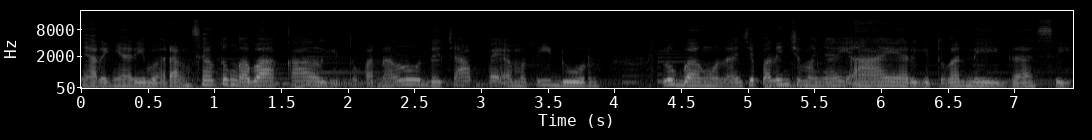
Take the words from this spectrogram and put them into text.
nyari-nyari barang sel tuh nggak bakal gitu. Karena lu udah capek sama tidur. Lu bangun aja paling cuma nyari air gitu kan dehidrasi.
